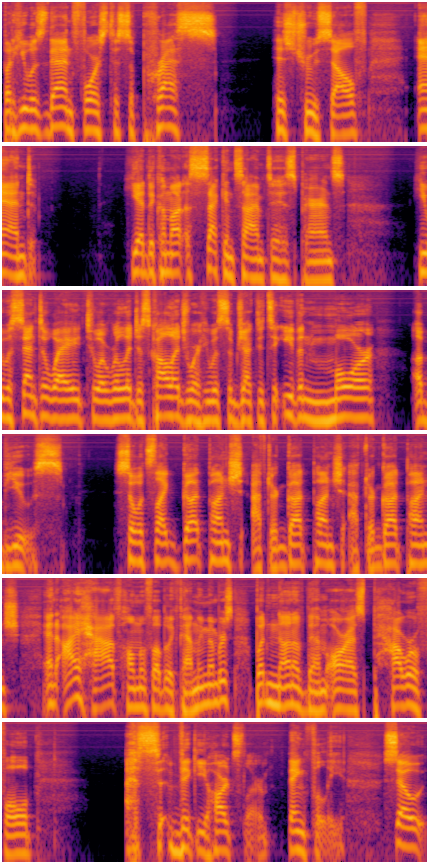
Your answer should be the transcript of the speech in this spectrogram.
but he was then forced to suppress his true self and he had to come out a second time to his parents. He was sent away to a religious college where he was subjected to even more abuse. So it's like gut punch after gut punch after gut punch. And I have homophobic family members, but none of them are as powerful as Vicky Hartzler, thankfully. So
